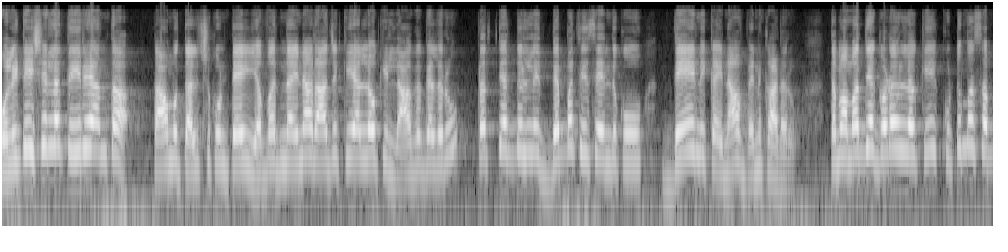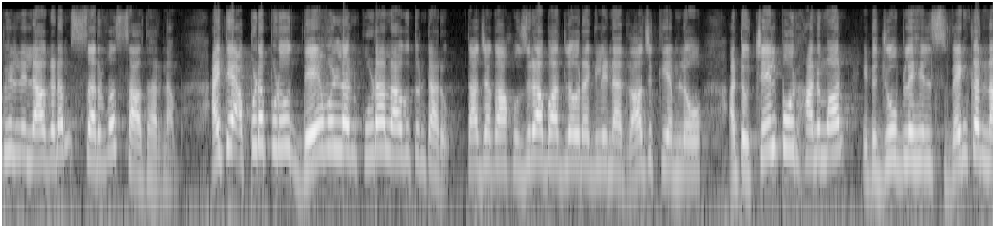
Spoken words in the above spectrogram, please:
పొలిటీషియన్ల తీరే అంతా తాము తలుచుకుంటే ఎవరినైనా రాజకీయాల్లోకి లాగగలరు ప్రత్యర్థుల్ని దెబ్బతీసేందుకు దేనికైనా వెనకాడరు. తమ మధ్య గొడవల్లోకి కుటుంబ సభ్యుల్ని లాగడం సర్వసాధారణం. అయితే అప్పుడప్పుడు దేవుళ్ళను కూడా లాగుతుంటారు. తాజాగా హుజురాబాద్లో రగిలిన రాజకీయంలో అటు చేల్పూర్ హనుమాన్ ఇటు జూబ్లీహిల్స్ వెంకన్న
